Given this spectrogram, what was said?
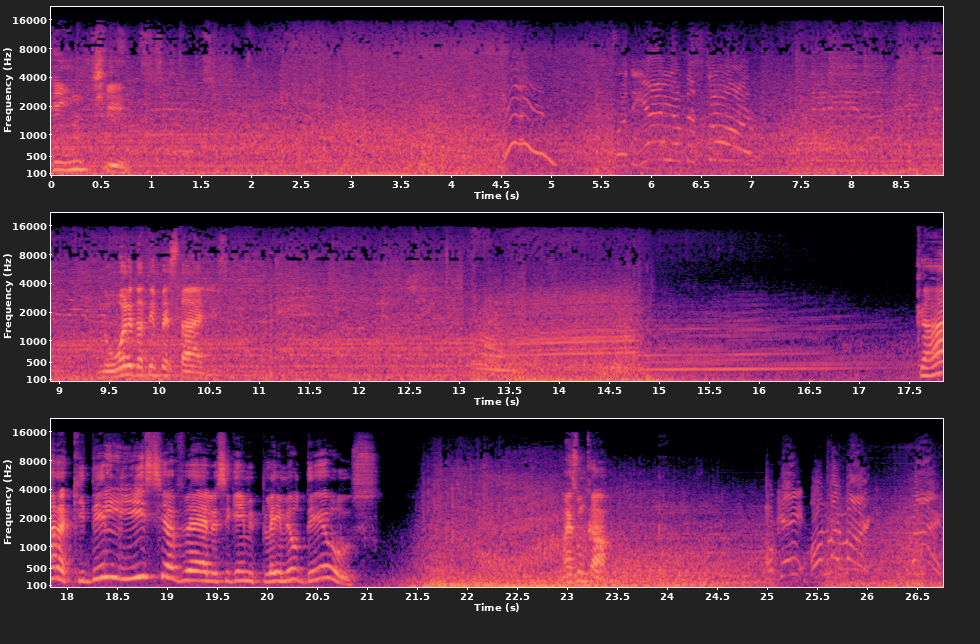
Gente. No olho da tempestade. Cara, que delícia, velho, esse gameplay, meu Deus. Mais um carro. Okay, on my mark. Five,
